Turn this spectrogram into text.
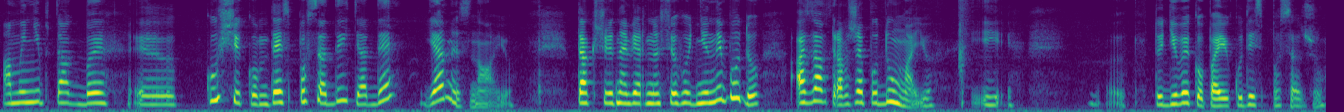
А мені б так би е, кущиком десь посадити, а де, я не знаю. Так що, мабуть, сьогодні не буду, а завтра вже подумаю. І е, тоді викопаю кудись посаджу.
